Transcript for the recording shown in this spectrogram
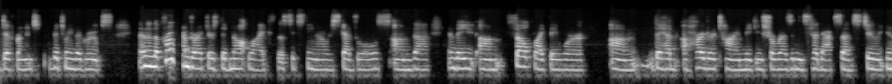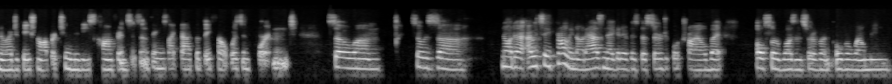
different between the groups. And then the program directors did not like the 16 hour schedules um, that, and they um, felt like they were um, they had a harder time making sure residents had access to you know educational opportunities conferences and things like that that they felt was important so um, so it was uh, not a, I would say probably not as negative as the surgical trial but also it wasn't sort of an overwhelming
